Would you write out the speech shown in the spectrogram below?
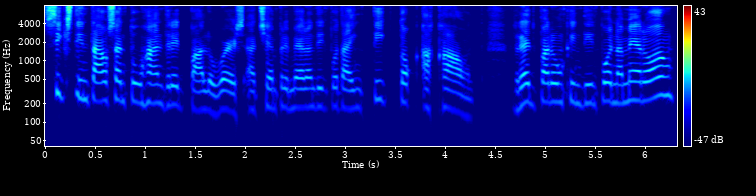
16,200 followers. At syempre meron din po tayong TikTok account. Red Parungkin din po na merong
